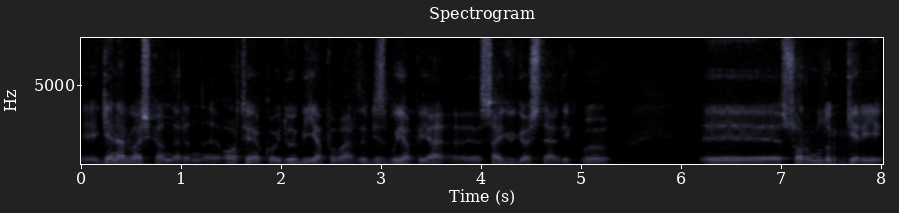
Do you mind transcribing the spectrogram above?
e, genel başkanların e, ortaya koyduğu bir yapı vardı. Biz bu yapıya e, saygı gösterdik. Bu e, sorumluluk gereği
